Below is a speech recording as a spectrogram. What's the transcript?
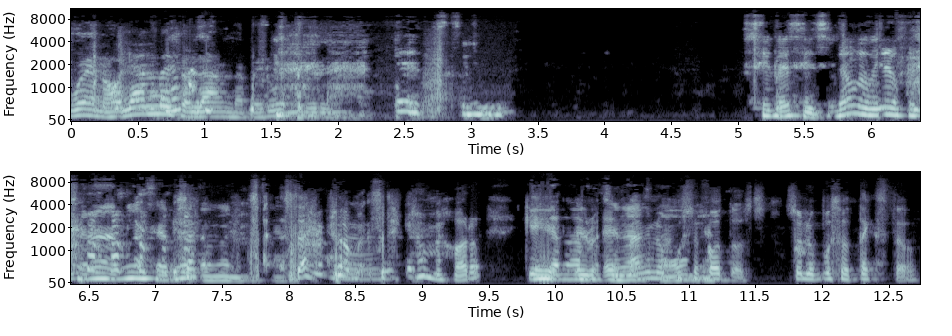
Bueno, Holanda es Holanda, Perú es Perú. Sí. Sí, pues sí, si no me hubiera funcionado a mí hace rato, mano. ¿Sabes qué es lo, ¿sabes qué es lo mejor? Que el, el man no puso fotos, solo puso texto.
